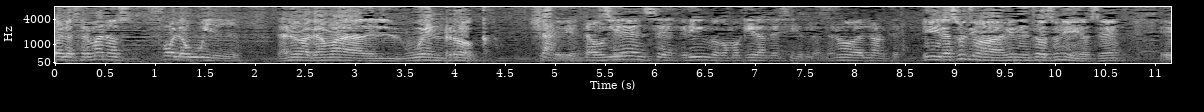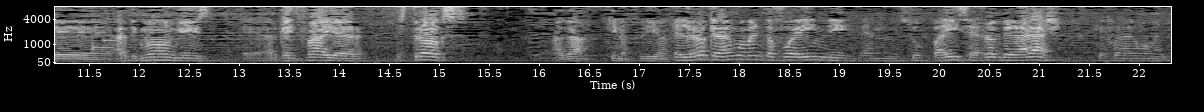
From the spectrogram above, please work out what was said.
De los hermanos Follow Will. La nueva camada del buen rock. viene, estadounidense, gringo, como quieran decirlo. Lo nuevo del norte. sí. Y las últimas vienen de Estados Unidos, ¿eh? Eh, Arctic Monkeys, eh, Arcade Fire, Strokes. Acá, King of Leon. El rock en algún momento fue indie en sus países, rock de garage, que fue en algún momento.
